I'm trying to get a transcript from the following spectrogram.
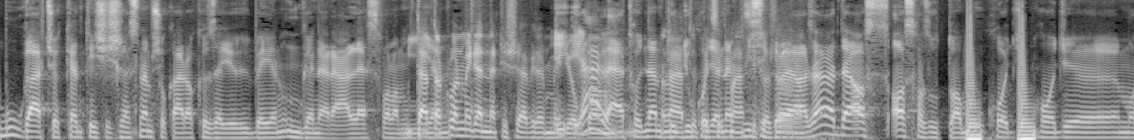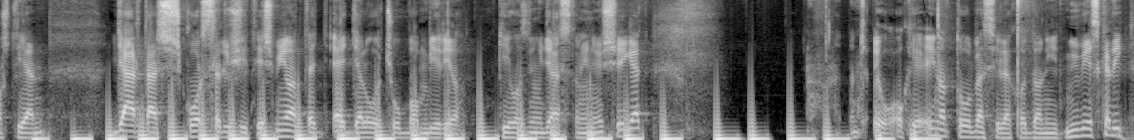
búgárcsökkentés is lesz nem sokára a közeljövőben, ilyen ungenerál lesz valami Tehát ilyen. akkor még ennek is elvileg még Igen, jobban. lehet, hogy nem lehet, tudjuk, hogy ennek viszik az le az árat, de azt, azt hazudta a MOOC, hogy, hogy most ilyen gyártás korszerűsítés miatt egy egyel olcsóbban bírja kihozni ugye ezt a minőséget. Jó, oké, én attól beszélek, hogy Dani itt művészkedik.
